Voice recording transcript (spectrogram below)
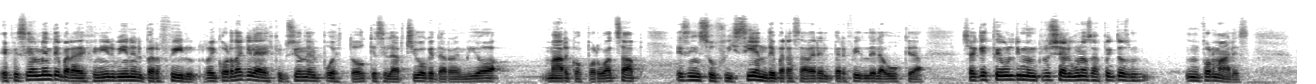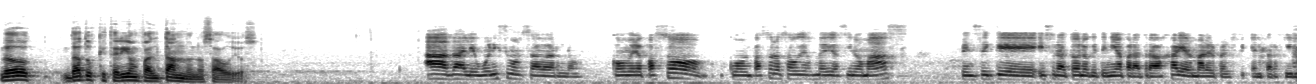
especialmente para definir bien el perfil. Recordá que la descripción del puesto, que es el archivo que te reenvió Marcos por WhatsApp, es insuficiente para saber el perfil de la búsqueda, ya que este último incluye algunos aspectos informales dado datos que estarían faltando en los audios. Ah, dale, buenísimo saberlo. Como me lo pasó, como me pasó los audios medio así nomás, pensé que eso era todo lo que tenía para trabajar y armar el perfil, el perfil.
